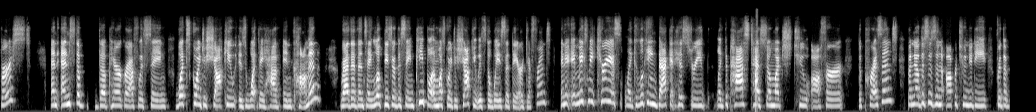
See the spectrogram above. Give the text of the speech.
first and ends the the paragraph with saying what's going to shock you is what they have in common rather than saying, look, these are the same people. And what's going to shock you is the ways that they are different. And it, it makes me curious, like looking back at history, like the past has so much to offer the present, but now this is an opportunity for the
